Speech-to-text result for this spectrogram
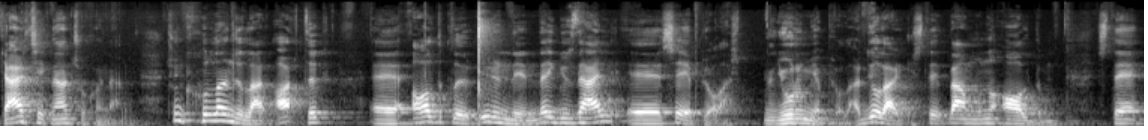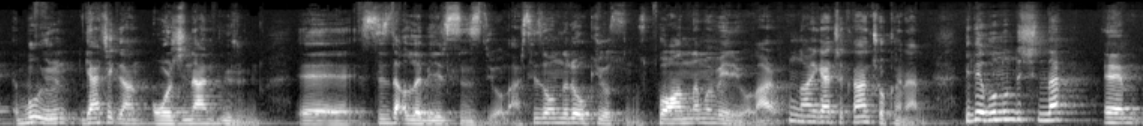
Gerçekten çok önemli. Çünkü kullanıcılar artık e, aldıkları ürünlerinde güzel e, şey yapıyorlar. Yorum yapıyorlar. Diyorlar ki işte ben bunu aldım. İşte bu ürün gerçekten orijinal ürün. E, siz de alabilirsiniz diyorlar. Siz onları okuyorsunuz. Puanlama veriyorlar. Bunlar gerçekten çok önemli. Bir de bunun dışında e,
